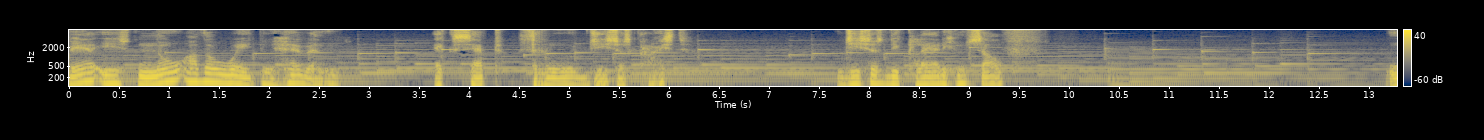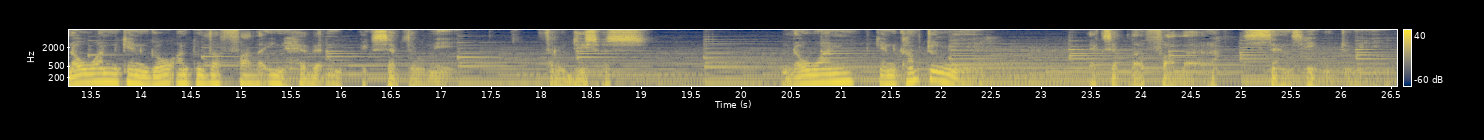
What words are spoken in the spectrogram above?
There is no other way to heaven except through Jesus Christ. Jesus declared himself No one can go unto the Father in heaven except through me, through Jesus. No one can come to me except the Father sends him to me.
